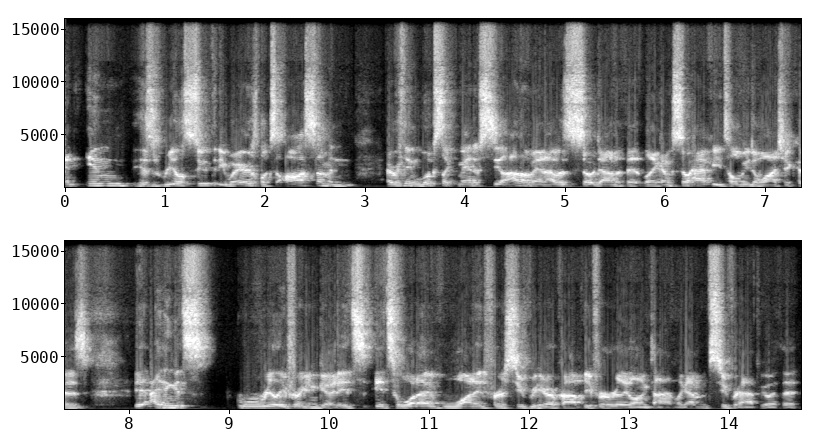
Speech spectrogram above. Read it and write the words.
and in his real suit that he wears looks awesome, and everything looks like Man of Steel. I don't know, man. I was so down with it. Like, I'm so happy you told me to watch it because I think it's really friggin' good. It's it's what I've wanted for a superhero property for a really long time. Like, I'm super happy with it.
